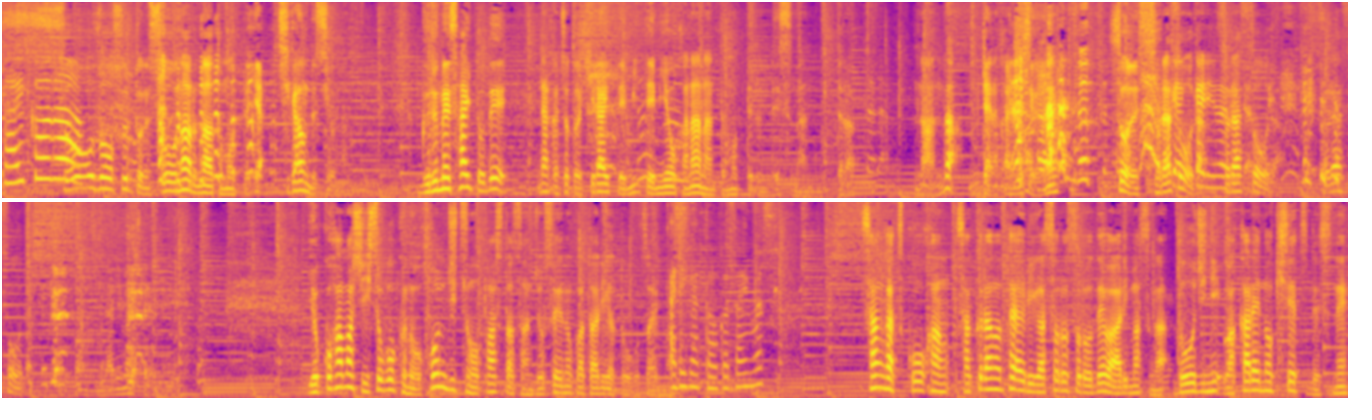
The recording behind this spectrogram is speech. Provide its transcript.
最高だ。想像するとねそうなるなと思って。いや違うんですよ。なんてグルメサイトでなんかちょっと開いて見てみようかななんて思ってるんですなんて言ったらなんだ？みたいな感じでしたよね。そうです。そりゃそうだ。そりゃそうだ。そりゃそうだ。っていう感じになりましたよね横浜市磯子区の本日もパスタさん女性の方ありがとうございます。ありがとうございます。3月後半桜の便りがそろそろではありますが同時に別れの季節ですね。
